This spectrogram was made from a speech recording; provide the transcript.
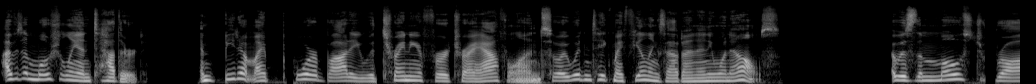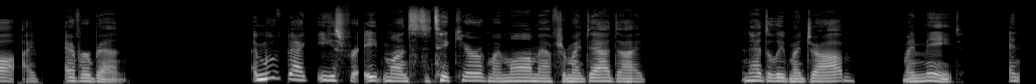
I was emotionally untethered and beat up my poor body with training for a triathlon so I wouldn't take my feelings out on anyone else. I was the most raw I've ever been. I moved back east for eight months to take care of my mom after my dad died and had to leave my job, my mate, and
